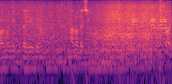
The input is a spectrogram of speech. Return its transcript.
По-моему, не туда едем. А ну, дай секунду. Стой.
